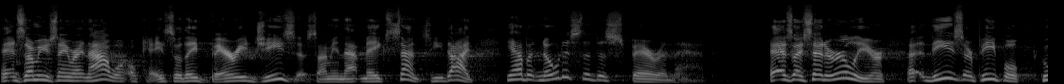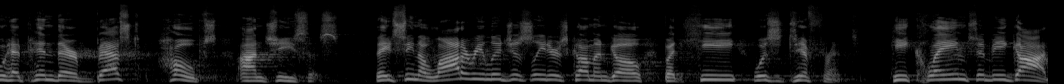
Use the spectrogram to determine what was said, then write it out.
And some of you saying right now, well, okay, so they buried Jesus. I mean, that makes sense. He died. Yeah, but notice the despair in that. As I said earlier, uh, these are people who had pinned their best hopes on Jesus. They'd seen a lot of religious leaders come and go, but he was different. He claimed to be God.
